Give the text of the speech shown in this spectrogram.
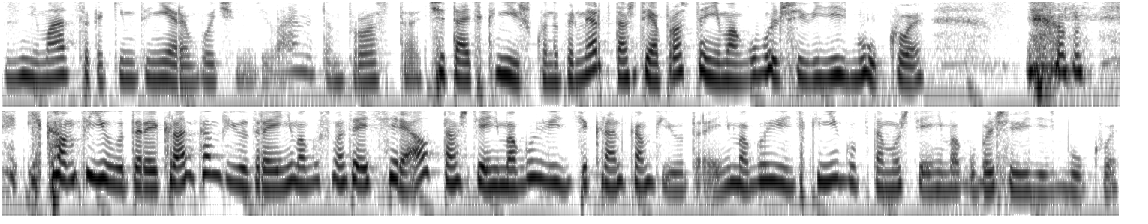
заниматься какими-то нерабочими делами, там просто читать книжку, например, потому что я просто не могу больше видеть буквы и компьютер, экран компьютера. Я не могу смотреть сериал, потому что я не могу видеть экран компьютера. Я не могу видеть книгу, потому что я не могу больше видеть буквы.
